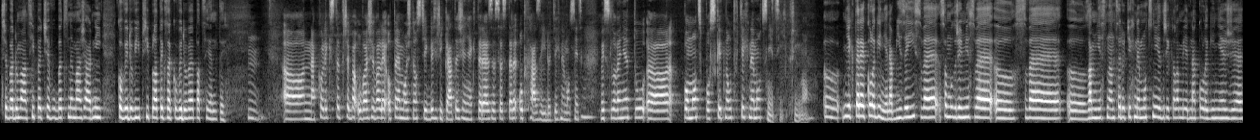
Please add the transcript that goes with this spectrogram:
třeba domácí peče vůbec nemá žádný covidový příplatek za covidové pacienty. Hmm. Nakolik jste třeba uvažovali o té možnosti, když říkáte, že některé ze sester odcházejí do těch nemocnic, hmm. vysloveně tu uh, pomoc poskytnout v těch nemocnicích přímo? Některé kolegyně nabízejí své, samozřejmě své, své zaměstnance do těch nemocnic. Říkala mi jedna kolegyně, že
